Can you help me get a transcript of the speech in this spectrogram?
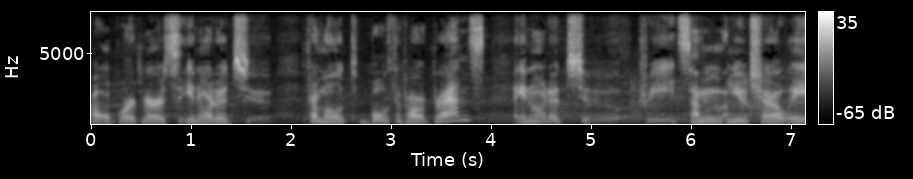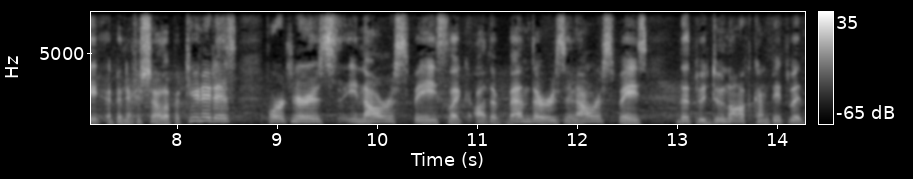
our partners in order to promote both of our brands in order to create some mutually beneficial opportunities, partners in our space, like other vendors in our space, that we do not compete with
